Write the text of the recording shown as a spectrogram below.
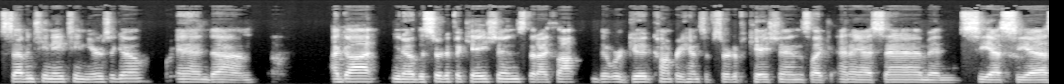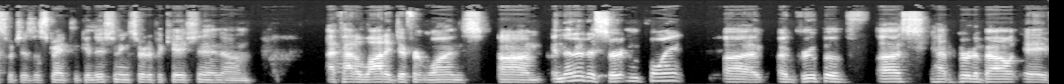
17, 18 years ago, and um, I got you know the certifications that I thought that were good comprehensive certifications like NASM and CSCS, which is a strength and conditioning certification. Um, I've had a lot of different ones. Um, and then at a certain point, uh, a group of us had heard about a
